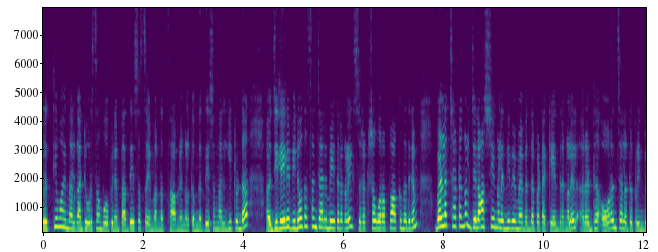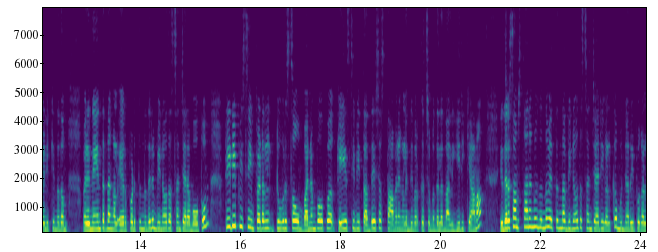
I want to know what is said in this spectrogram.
കൃത്യമായി നൽകാൻ ടൂറിസം വകുപ്പിനും തദ്ദേശ സ്വയംഭരണ സ്ഥാപനങ്ങൾക്കും നിർദ്ദേശം നൽകിയിട്ടുണ്ട്. ജില്ലയിലെ വിനോദസഞ്ചാര മേഖലകളിൽ സുരക്ഷ ഉറപ്പാക്കുന്നതിനും വെള്ളച്ചാട്ടങ്ങൾ ജലാശയങ്ങൾ എന്നിവയുമായി ബന്ധപ്പെട്ട കേന്ദ്രങ്ങളിൽ റെഡ് ഓറഞ്ച് അലർട്ട് പിൻവലിക്കുന്നതും വരെ നിയന്ത്രണങ്ങൾ ഏർപ്പെടുത്തുന്നതിനും വിനോദസഞ്ചാര വകുപ്പും ടി ഡി പി സിയും ഫെഡറൽ ടൂറിസവും വനം വകുപ്പ് കെ എസ് സി ബി തദ്ദേശ സ്ഥാപനങ്ങൾ എന്നിവർക്ക് ചുമതല നൽകിയിരിക്കുകയാണ്. ഇതര സംസ്ഥാനങ്ങളിൽ നിന്നും എത്തുന്ന വിനോദസഞ്ചാരികൾക്ക് മുന്നറിയിപ്പുകൾ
